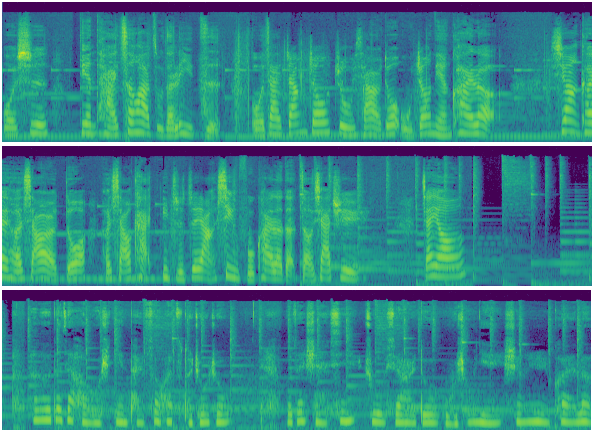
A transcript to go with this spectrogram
我是电台策划组的栗子，我在漳州，祝小耳朵五周年快乐，希望可以和小耳朵和小凯一直这样幸福快乐的走下去，加油！Hello，大家好，我是电台策划组的周周，我在陕西，祝小耳朵五周年生日快乐！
